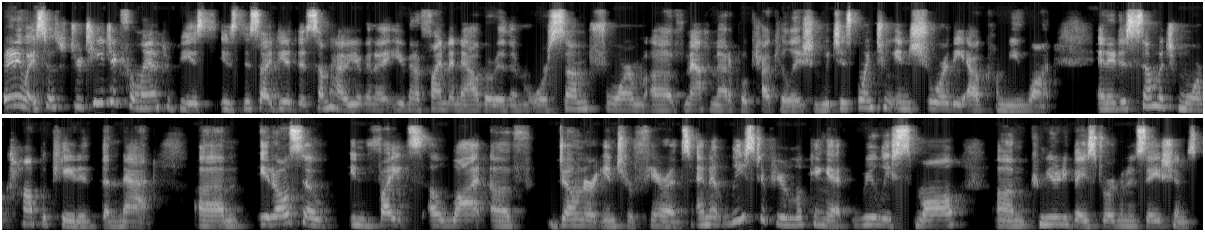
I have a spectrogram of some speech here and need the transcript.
But anyway, so strategic philanthropy is is this idea that somehow you're gonna you're gonna find an algorithm or some form of mathematical calculation which is going to ensure the outcome you want. And it is so much more complicated than that. Um, it also invites a lot of donor interference. And at least if you're looking at really small um, community based organizations,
